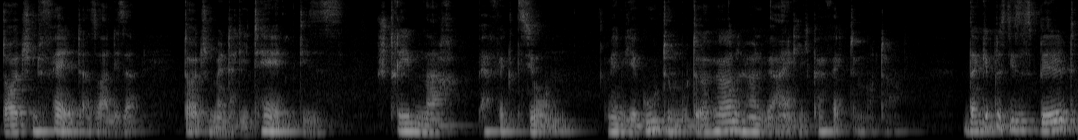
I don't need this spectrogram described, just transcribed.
deutschen Feld, also an dieser deutschen Mentalität, dieses Streben nach Perfektion. Wenn wir gute Mutter hören, hören wir eigentlich perfekte Mutter. Dann gibt es dieses Bild,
